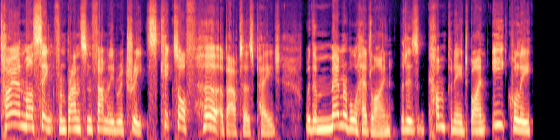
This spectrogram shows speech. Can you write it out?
Tyann Marcink from Branson Family Retreats kicks off her About Us page with a memorable headline that is accompanied by an equally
